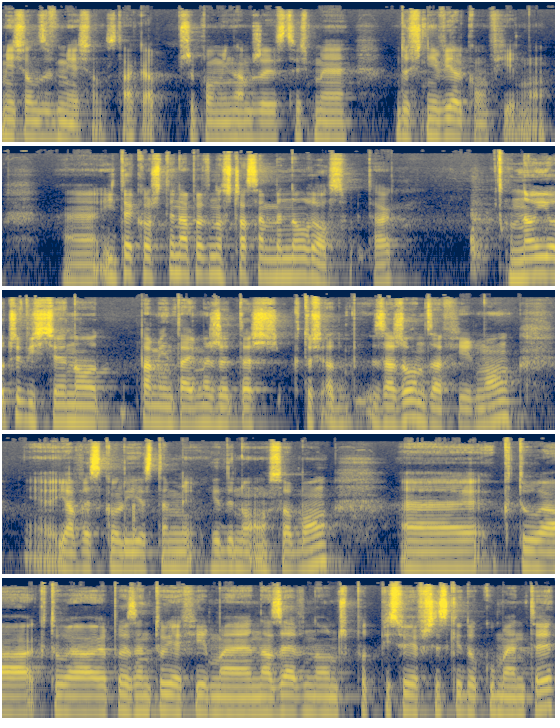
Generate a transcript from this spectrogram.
miesiąc w miesiąc. Tak? A przypominam, że jesteśmy dość niewielką firmą. I te koszty na pewno z czasem będą rosły. Tak? No i oczywiście no, pamiętajmy, że też ktoś zarządza firmą. Ja w Escoli jestem jedyną osobą, E, która, która reprezentuje firmę na zewnątrz, podpisuje wszystkie dokumenty.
